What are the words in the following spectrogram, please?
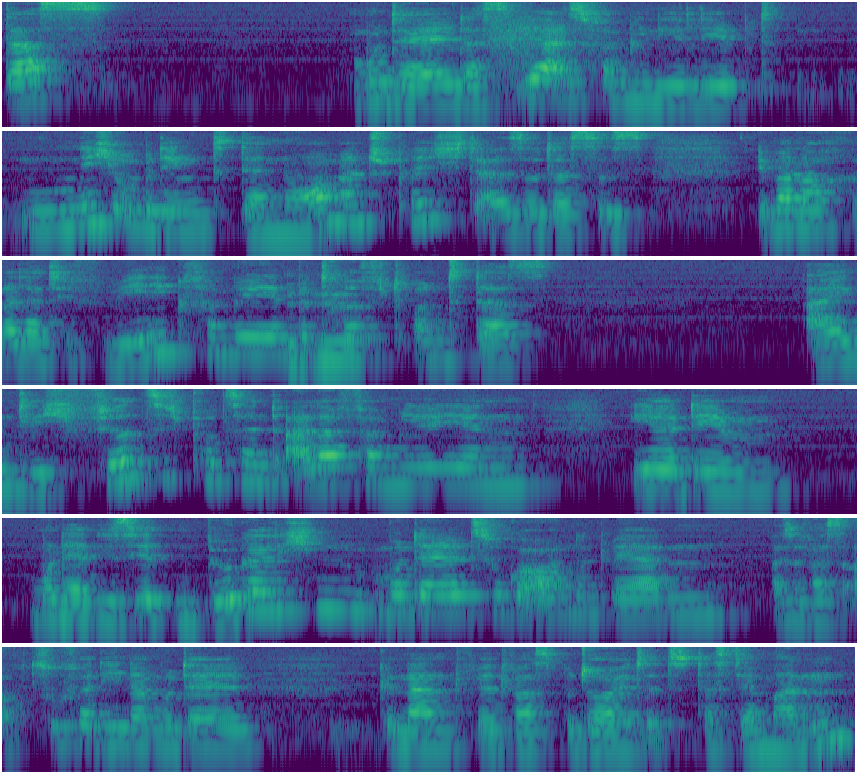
das Modell, das ihr als Familie lebt, nicht unbedingt der Norm entspricht, also dass es immer noch relativ wenig Familien mhm. betrifft und dass eigentlich 40 Prozent aller Familien eher dem modernisierten bürgerlichen Modell zugeordnet werden, also was auch Zuverdienermodell genannt wird, was bedeutet, dass der Mann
